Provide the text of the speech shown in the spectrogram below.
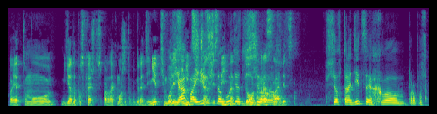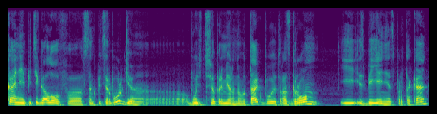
Поэтому я допускаю, что Спартак может обыграть Зенит. Тем более я Зенит боюсь, сейчас действительно должен все, расслабиться. Все в традициях э, пропускания пяти голов э, в Санкт-Петербурге. Э, будет все примерно вот так. Будет разгром и избиение Спартака.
